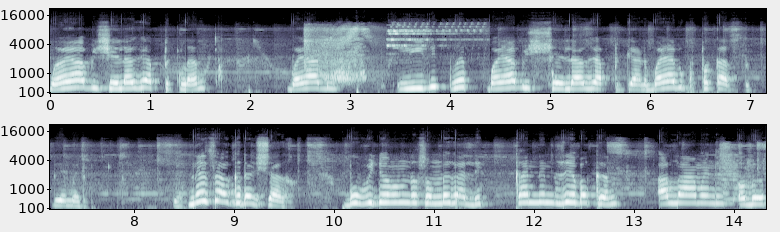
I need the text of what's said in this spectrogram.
baya bir şeyler yaptık lan. Baya bir iyiydik ve baya bir şeyler yaptık yani. Baya bir kupa kastık diyemedim. Neyse arkadaşlar. Bu videonun da sonuna geldik. Kendinize bakın. Allah'a emanet olun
